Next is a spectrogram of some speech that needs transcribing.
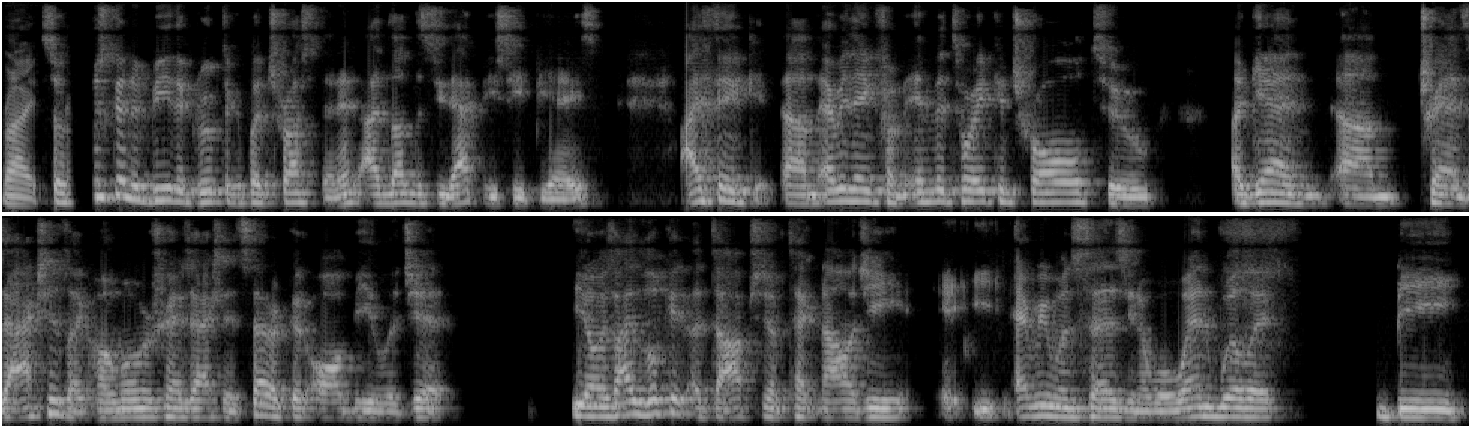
Right. So, who's going to be the group that can put trust in it? I'd love to see that be CPAs. I think um, everything from inventory control to, again, um, transactions like homeowner transactions, et cetera, could all be legit. You know, as I look at adoption of technology, it, everyone says, you know, well, when will it be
